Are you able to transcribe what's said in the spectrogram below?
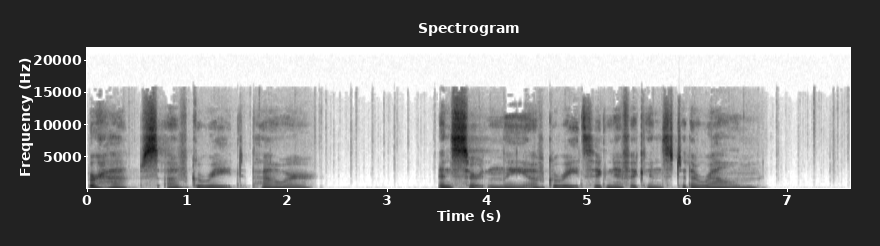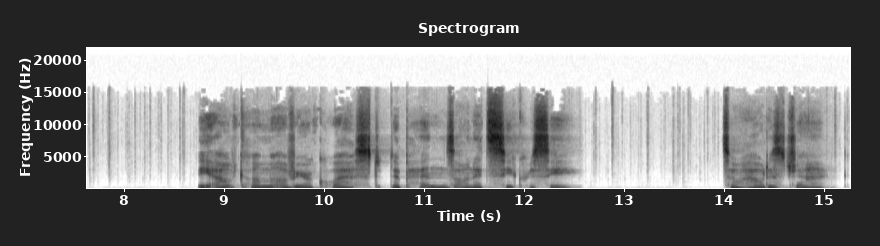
perhaps of great power, and certainly of great significance to the realm. The outcome of your quest depends on its secrecy. So, how does Jack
